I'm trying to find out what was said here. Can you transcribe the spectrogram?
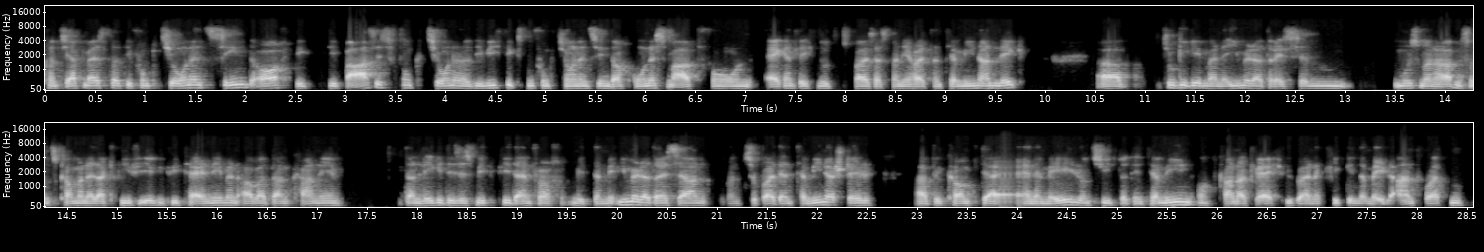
Konzertmeister, die Funktionen sind auch, die, die Basisfunktionen oder die wichtigsten Funktionen sind auch ohne Smartphone eigentlich nutzbar. Das heißt, wenn ihr heute einen Termin anlegt, äh, zugegeben eine E-Mail-Adresse muss man haben, sonst kann man nicht aktiv irgendwie teilnehmen, aber dann kann ich dann lege ich dieses Mitglied einfach mit der E-Mail-Adresse an und sobald er einen Termin erstellt, äh, bekommt er eine Mail und sieht da den Termin und kann auch gleich über einen Klick in der Mail antworten.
